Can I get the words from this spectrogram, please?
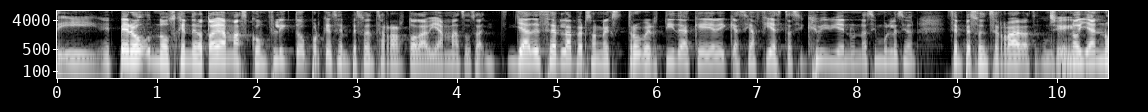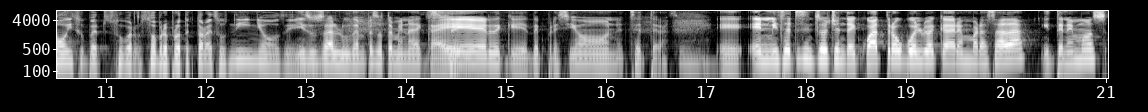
Eh, pero nos generó todavía más conflicto porque se empezó a encerrar todavía más. O sea, ya de ser la persona extrovertida que era y que hacía fiestas y que vivía en una simulación, se empezó a encerrar, así como Sí. que no, ya no, y súper super, sobreprotectora de sus niños. Y, Y su salud empezó también a decaer, de que depresión, etcétera. Sí. Eh, en 1784 vuelve a quedar embarazada y tenemos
